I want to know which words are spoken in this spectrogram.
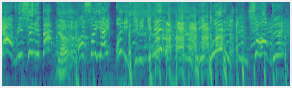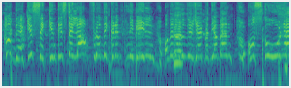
jævlig surrete! Ja. Altså, jeg orker ikke mer! I går så hadde, hadde jeg ikke sekken til Stella, for du hadde glemt den i bilen! Og den hadde du kjørt med til jobben! Og skoene!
